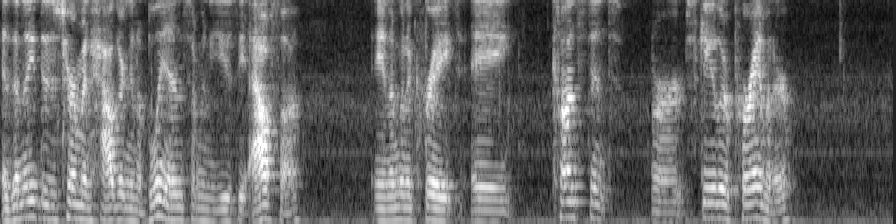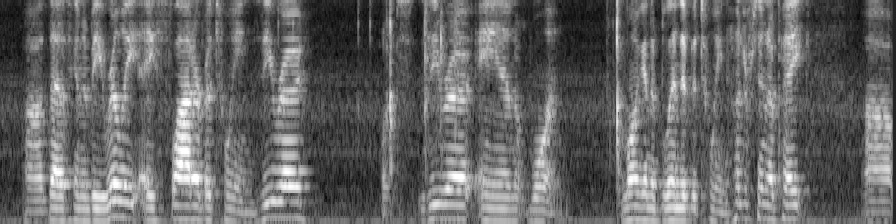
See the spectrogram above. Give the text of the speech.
And then I need to determine how they're going to blend, so I'm going to use the alpha and I'm going to create a constant or scalar parameter uh, that is going to be really a slider between 0, oops, 0 and 1. I'm only going to blend it between 100% opaque uh,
